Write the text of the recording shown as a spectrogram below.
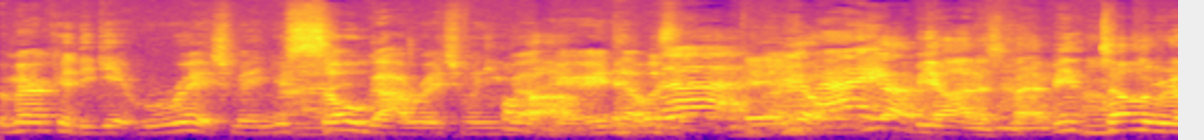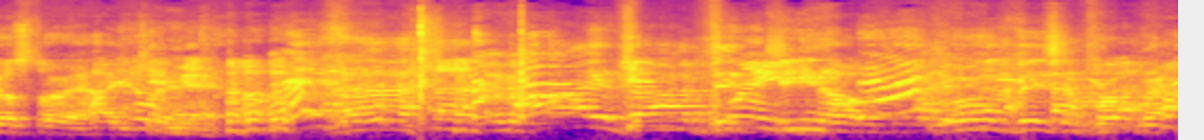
America to get rich, man. Your Right. soul got rich when you Hold got on. here. That what's Ah, up? Yeah. Yo, Right. you gotta be honest, man. Be, tell the real story of how you came here. I adopted Plain. Gino World Vision program.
